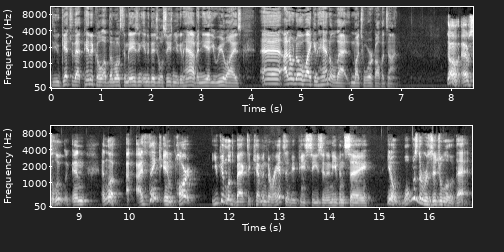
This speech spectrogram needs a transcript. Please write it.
you get to that pinnacle of the most amazing individual season you can have, and yet you realize, eh, I don't know if I can handle that much work all the time. No, absolutely, and and look, I think in part you can look back to Kevin Durant's MVP season and even say you know, what was the residual of that?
